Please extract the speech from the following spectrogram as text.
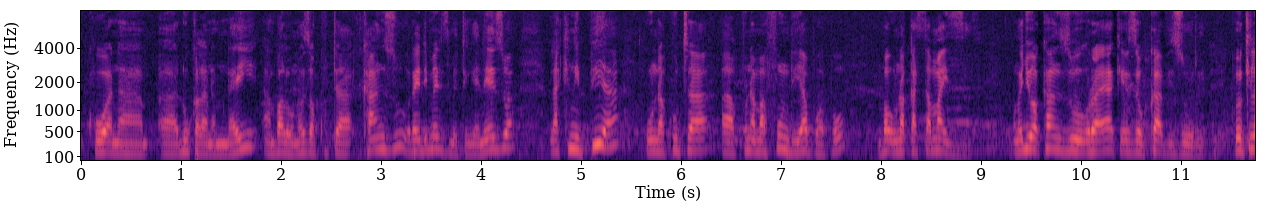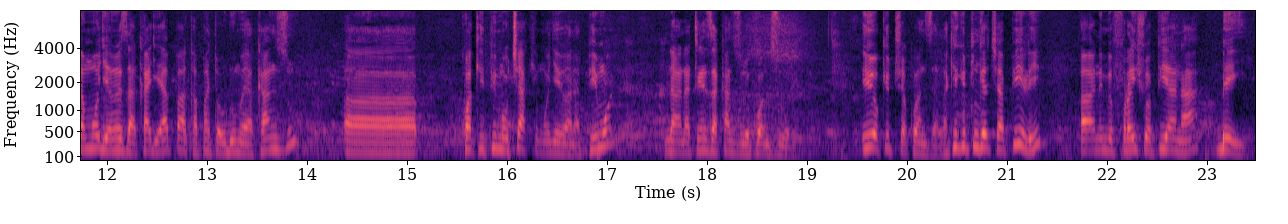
kuwa na uh, duka la namna hii ambalo unaweza kukuta kanzu ready made zimetengenezwa, lakini pia unakuta uh, kuna mafundi hapo hapo ambao una customize. Unajua kanzu raha yake iweze kukaa vizuri, kwa hiyo kila mmoja anaweza akaja hapa akapata huduma ya kanzu uh, kwa kipimo chake mwenyewe, anapimwa na anatengeneza kanzu iliyokuwa nzuri. Hiyo kitu cha kwanza, lakini kitu kingine cha pili uh, nimefurahishwa pia na bei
